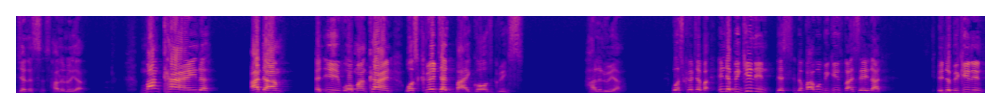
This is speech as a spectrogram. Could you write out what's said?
Genesis. Hallelujah. Mankind, Adam and Eve, or mankind, was created by God's grace. Hallelujah was created by. In the beginning, this, the Bible begins by saying that in the beginning,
